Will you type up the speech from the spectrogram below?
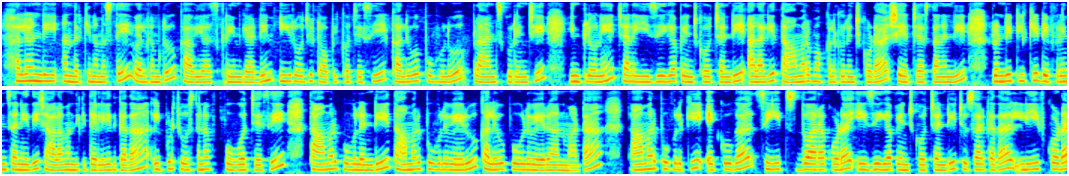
హలో అండి అందరికీ నమస్తే. Welcome to Kavya screen garden. ఈరోజు టాపిక్ వచ్చేసి కలువ పువ్వులు ప్లాంట్స్ గురించి. ఇంట్లోనే చాలా ఈజీగా పెంచుకోవచ్చండి. అలాగే తామర మొక్కల గురించి కూడా షేర్ చేస్తానండి. రెండిట్లకి డిఫరెన్స్ అనేది చాలామందికి తెలియదు కదా. ఇప్పుడు చూస్తున్న పువ్వు వచ్చేసి తామర పువ్వులండి. తామర పువ్వులు వేరు కలువ పువ్వులు వేరు అనమాట తామర పువ్వులకి ఎక్కువగా సీడ్స్ ద్వారా కూడా ఈజీగా పెంచుకోవచ్చండి. చూసారు కదా లీఫ్ కూడా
